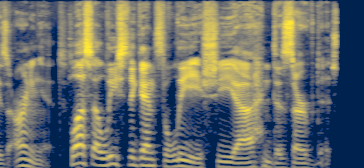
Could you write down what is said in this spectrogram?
is earning it. Plus, at least against Lee, she uh, deserved it.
